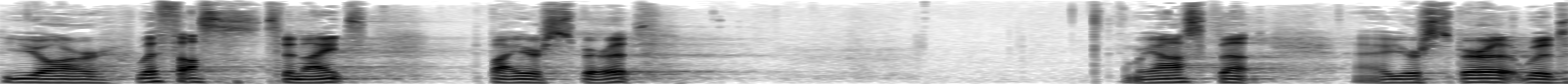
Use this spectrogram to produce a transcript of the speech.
you are with us tonight by your Spirit. And we ask that uh, your Spirit would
